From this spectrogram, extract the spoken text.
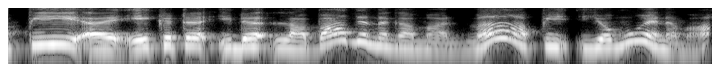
අපි ඒකට ඉඩ ලබා දෙන ගමන්ම අපි යොමු වෙනවා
